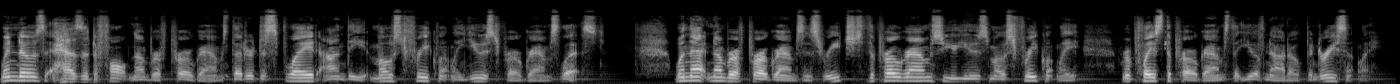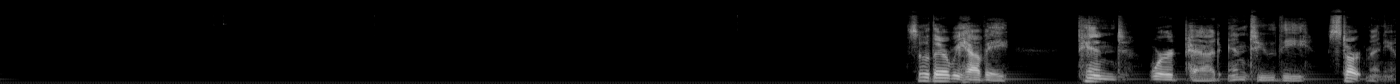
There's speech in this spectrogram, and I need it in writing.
Windows has a default number of programs that are displayed on the most frequently used programs list. When that number of programs is reached, the programs you use most frequently replace the programs that you have not opened recently. So there we have a pinned WordPad into the Start menu.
